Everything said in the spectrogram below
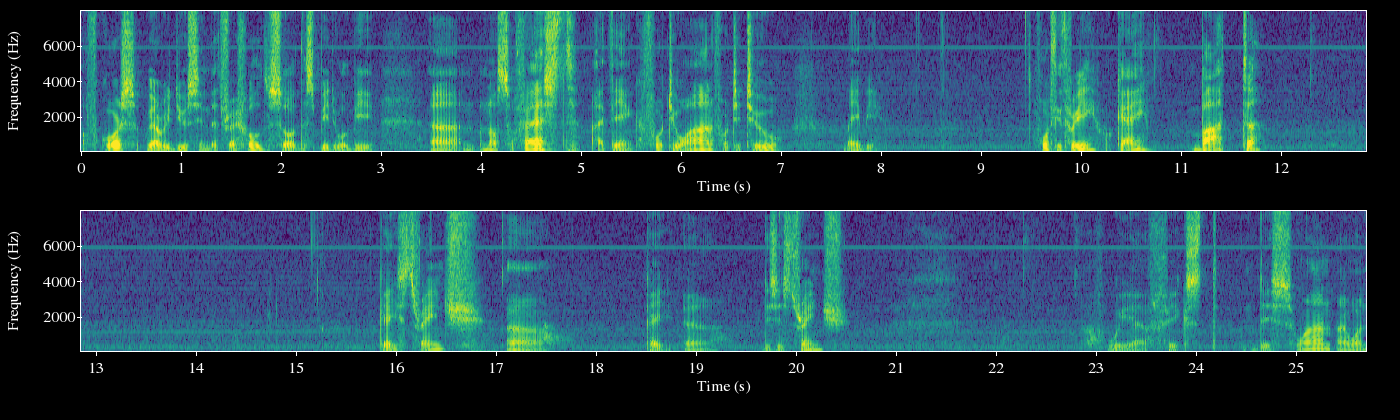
of course. We are reducing the threshold so the speed will be uh, not so fast. I think 41 42 maybe 43 okay but okay strange uh, okay uh, this is strange. We have fixed this one. I want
